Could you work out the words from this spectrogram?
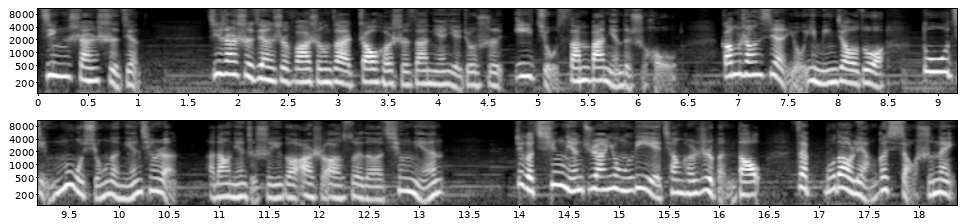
金山事件。金山事件是发生在昭和十三年，也就是一九三八年的时候。冈山县有一名叫做都井木雄的年轻人，他当年只是一个二十二岁的青年。这个青年居然用猎枪和日本刀，在不到两个小时内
